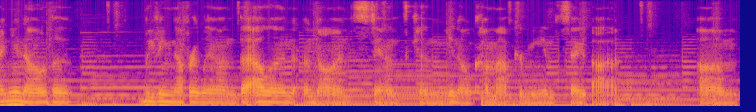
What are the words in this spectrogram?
and you know the leaving Neverland, the Ellen Anon stands can you know come after me and say that um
